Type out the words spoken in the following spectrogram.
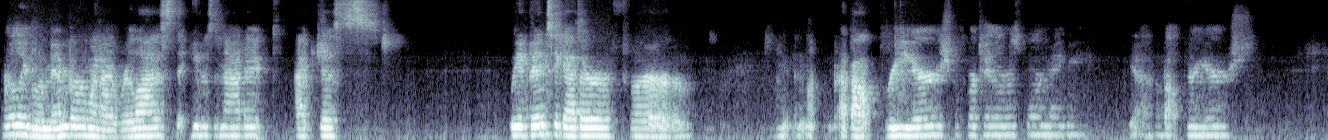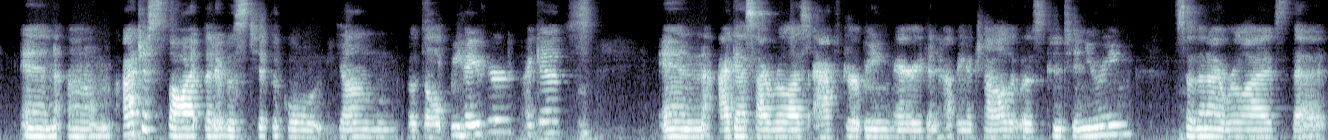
really remember when I realized that he was an addict. I just we had been together for about three years before Taylor was born, maybe. Yeah, about three years. And um, I just thought that it was typical young adult behavior, I guess. And I guess I realized after being married and having a child, it was continuing. So then I realized that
